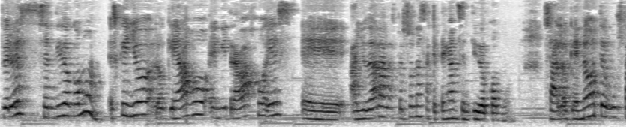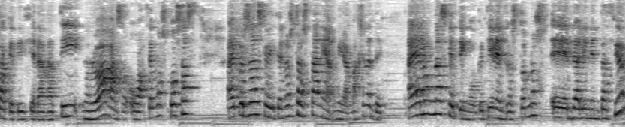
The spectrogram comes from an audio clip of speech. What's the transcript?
pero es sentido común. Es que yo lo que hago en mi trabajo es eh, ayudar a las personas a que tengan sentido común. O sea, lo que no te gusta que te hicieran a ti, no lo hagas. O hacemos cosas. Hay personas que me dicen, ostras, Tania, mira, imagínate, hay alumnas que tengo que tienen trastornos eh, de alimentación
